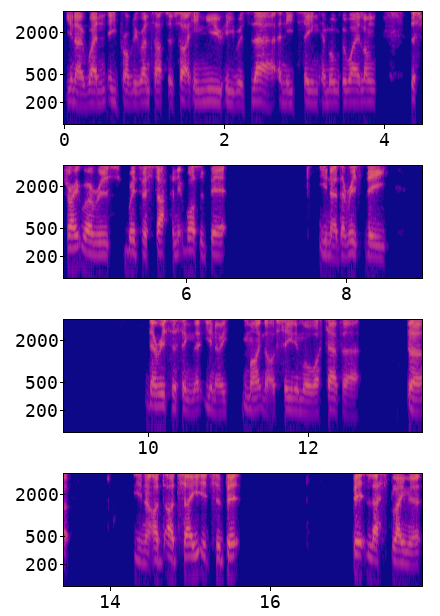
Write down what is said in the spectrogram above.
you know, when he probably went out of sight, he knew he was there and he'd seen him all the way along the straight. Whereas with Verstappen, it was a bit, you know, there is the there is the thing that you know he might not have seen him or whatever, but you know, I'd, I'd say it's a bit bit less blame at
